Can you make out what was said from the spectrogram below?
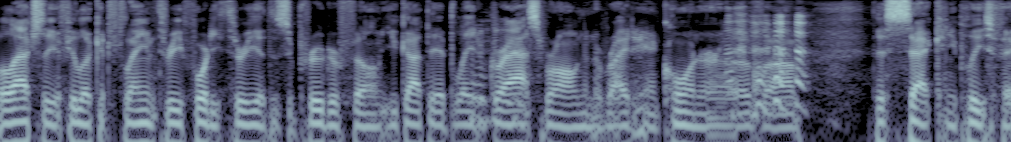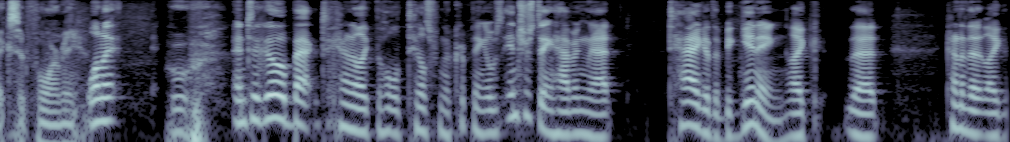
well, actually, if you look at Flame 343 of the Zapruder film, you got that blade of grass wrong in the right hand corner of um, this set. Can you please fix it for me? Well, it, and to go back to kind of like the whole Tales from the Crypt thing, it was interesting having that tag at the beginning, like that kind of that like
